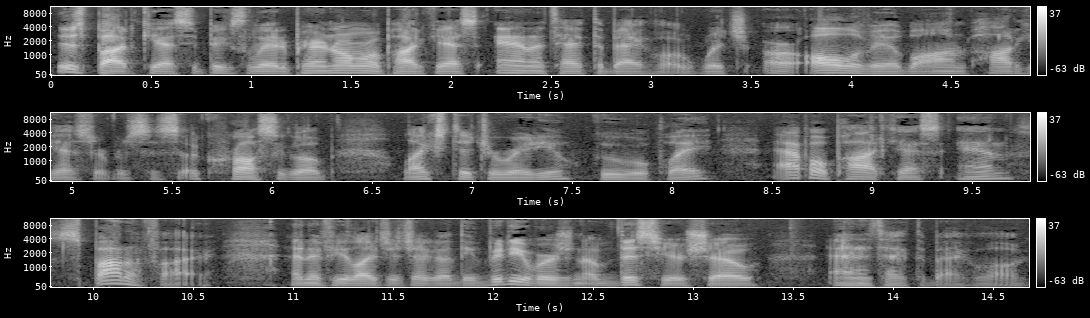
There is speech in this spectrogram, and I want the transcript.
this podcast, the Pixelated Paranormal Podcast, and Attack the Backlog, which are all available on podcast services across the globe, like Stitcher Radio, Google Play, Apple Podcasts, and Spotify. And if you'd like to check out the video version of this here show and Attack the Backlog,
